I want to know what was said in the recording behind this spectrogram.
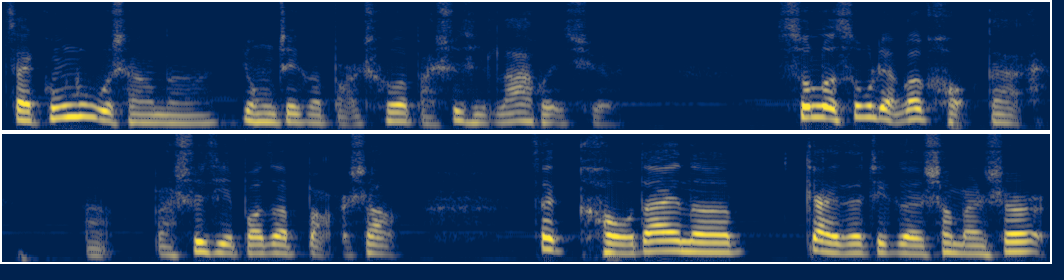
在公路上呢，用这个板车把尸体拉回去，搜了搜两个口袋，啊，把尸体包在板上，在口袋呢盖在这个上半身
